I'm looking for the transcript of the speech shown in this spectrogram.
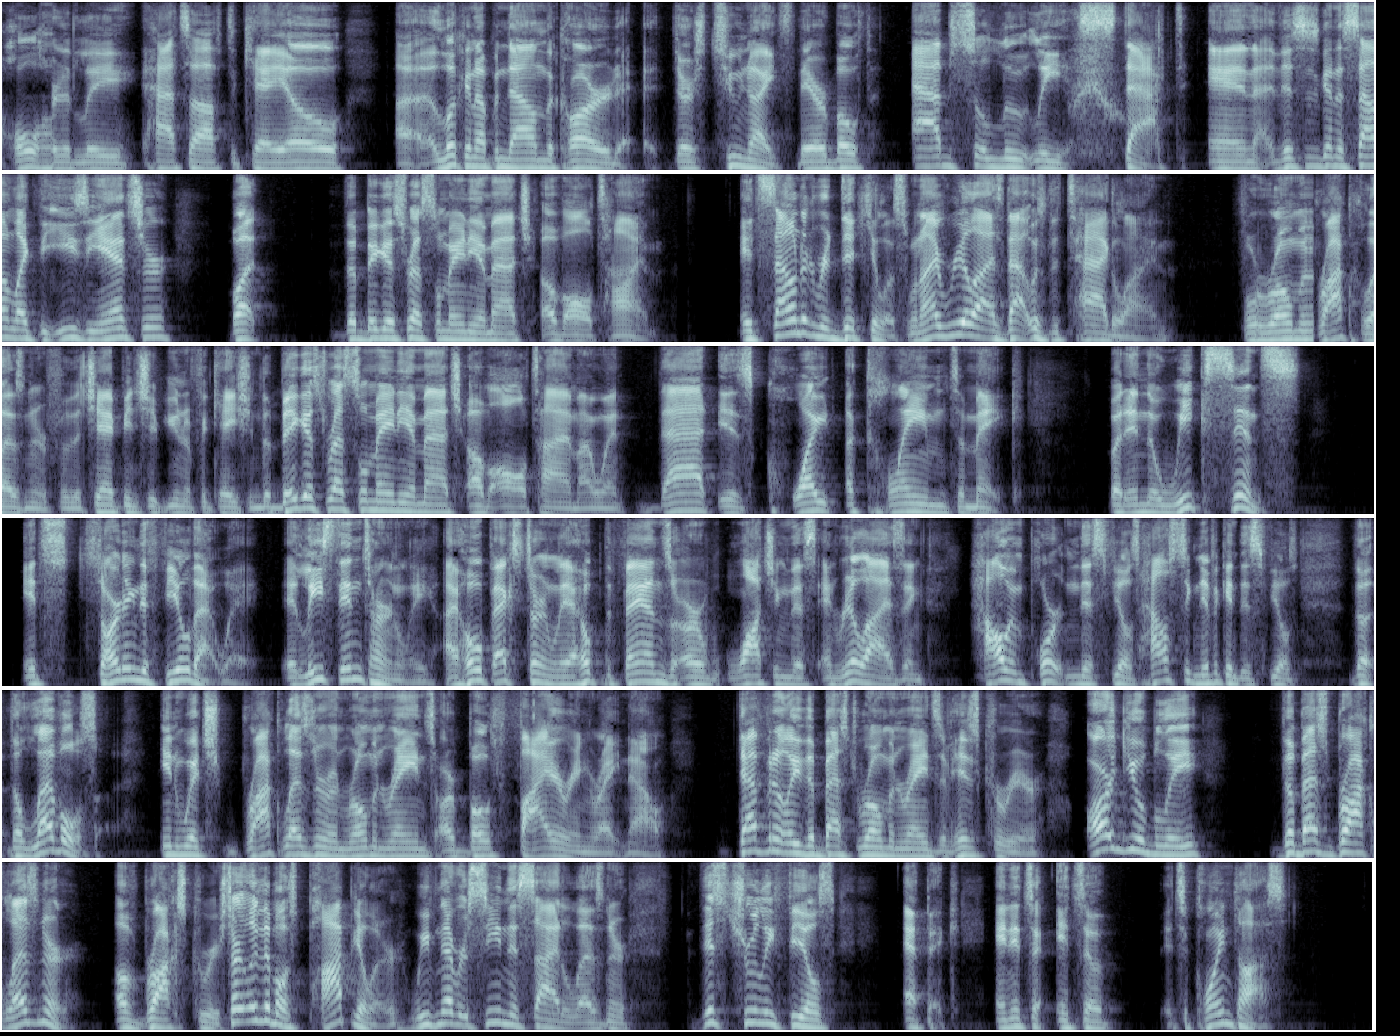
wholeheartedly. Hats off to KO. Uh, looking up and down the card, there's two nights. They're both absolutely stacked. And this is going to sound like the easy answer, but the biggest WrestleMania match of all time. It sounded ridiculous when I realized that was the tagline for Roman Brock Lesnar for the championship unification, the biggest WrestleMania match of all time. I went, that is quite a claim to make. But in the week since, it's starting to feel that way, at least internally. I hope externally, I hope the fans are watching this and realizing how important this feels, how significant this feels. The, the levels in which Brock Lesnar and Roman Reigns are both firing right now. Definitely the best Roman Reigns of his career. Arguably the best Brock Lesnar of Brock's career. Certainly the most popular. We've never seen this side of Lesnar. This truly feels epic. And it's a it's a it's a coin toss.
